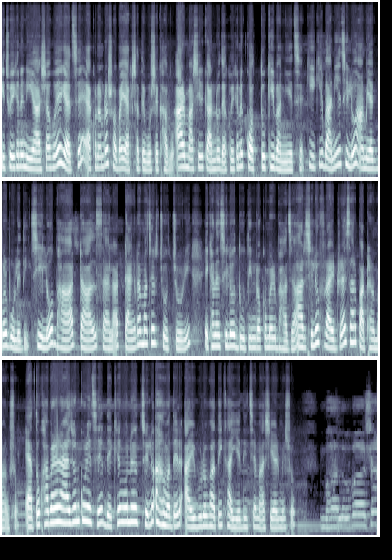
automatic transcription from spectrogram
কিছু এখানে নিয়ে আসা হয়ে গেছে, এখন আমরা সবাই একসাথে বসে খাব। আর মাসির কাণ্ড দেখো, এখানে কত কি বানিয়েছে। কি কি বানিয়েছিল আমি একবার বলে দিই। ছিল ভাত, ডাল, স্যালাড, ট্যাংরা মাছের চচ্চড়ি, এখানে ছিল দু তিন রকমের ভাজা, আর ছিল ফ্রাইড রাইস আর পাঠার মাংস। এত খাবারের আয়োজন করেছে, দেখে মনে হচ্ছিল আমাদের আইবুড়ো ভাতই খাইয়ে দিচ্ছে মাসিয়ার আর মেশো। ভালোবাসা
